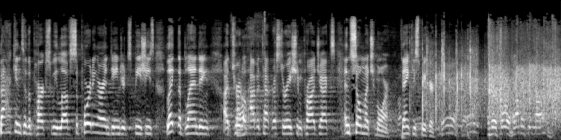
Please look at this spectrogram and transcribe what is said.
back into the parks we love, supporting our endangered species like the Blanding uh, Turtle Habitat Restoration Projects, and so much more. Thank you, Speaker. Number four, Hamilton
